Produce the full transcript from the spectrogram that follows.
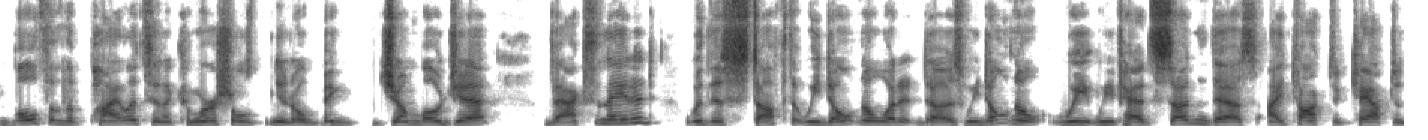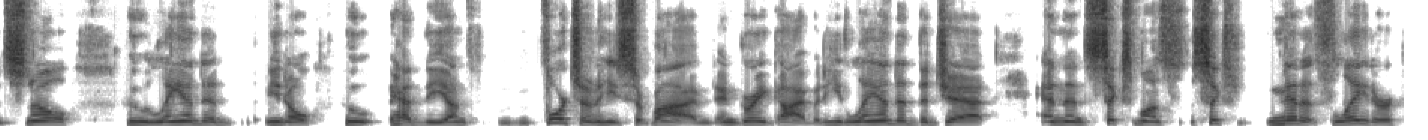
both of the pilots in a commercial you know big jumbo jet vaccinated with this stuff that we don't know what it does. We don't know we, we've had sudden deaths. I talked to captain snow who landed you know who had the unfortunate he survived and great guy but he landed the jet and then six months six minutes later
